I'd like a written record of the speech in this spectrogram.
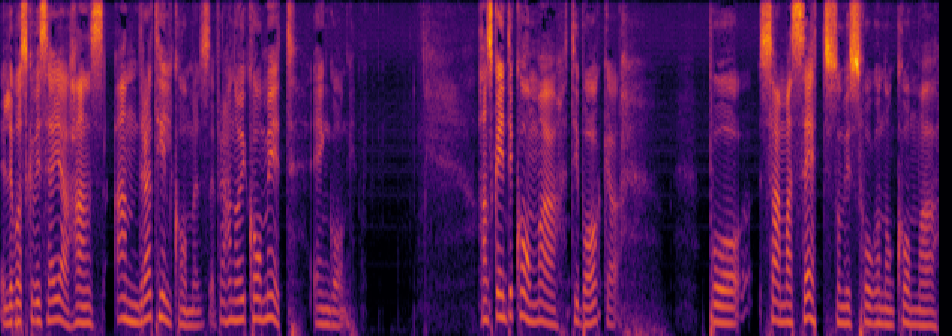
Eller vad ska vi säga, hans andra tillkommelse? För han har ju kommit en gång. Han ska inte komma tillbaka på samma sätt som vi såg honom komma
